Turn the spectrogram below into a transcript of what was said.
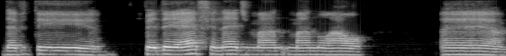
deve ter PDF, né, de manual, é,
